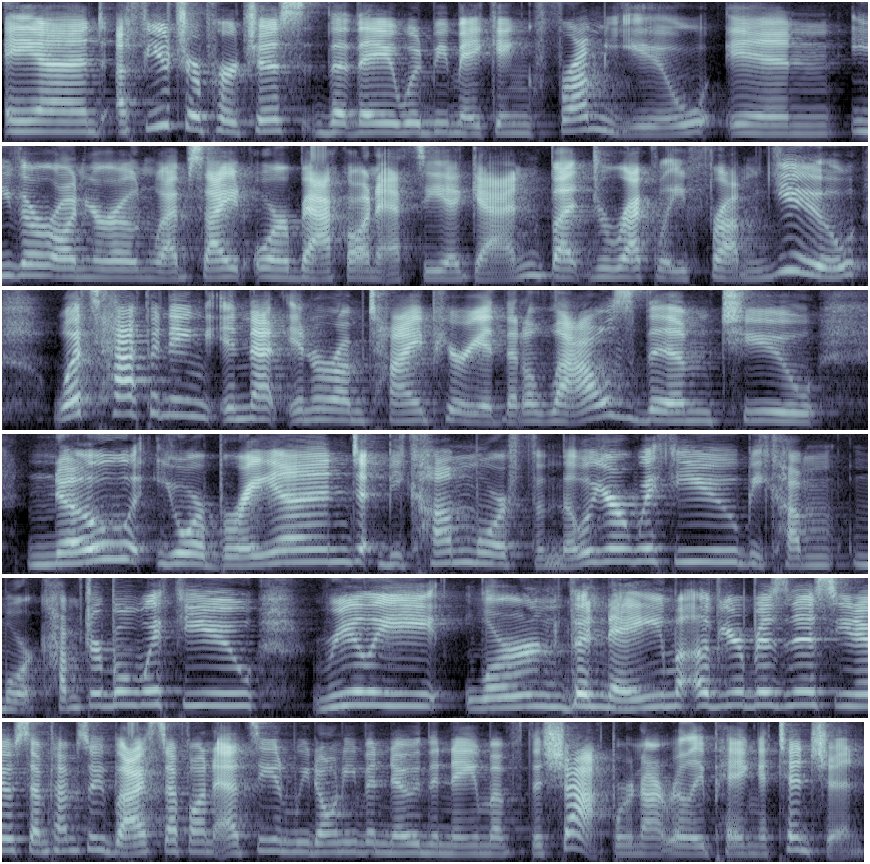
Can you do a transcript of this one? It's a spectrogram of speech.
and a future purchase that they would be making from you in either on your own website or back on Etsy again, but directly from you. What's happening in that interim time period that allows them to know your brand, become more familiar with you, become more comfortable with you, really learn the name of your business. You know, sometimes we buy stuff on Etsy and we don't even know the name of the shop. We're not really paying attention.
